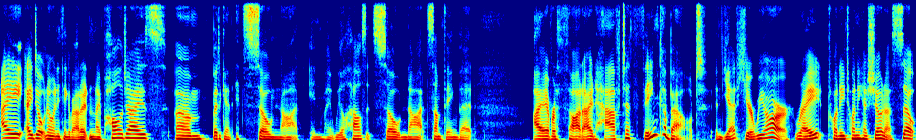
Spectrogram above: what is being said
I, I don't know anything about it and I apologize. Um, but again, it's so not in my wheelhouse. It's so not something that I ever thought I'd have to think about. And yet here we are, right? 2020 has showed us. So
